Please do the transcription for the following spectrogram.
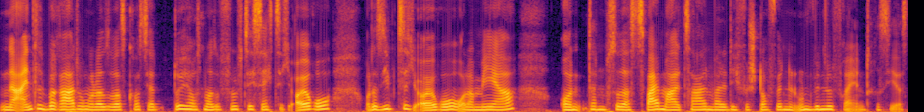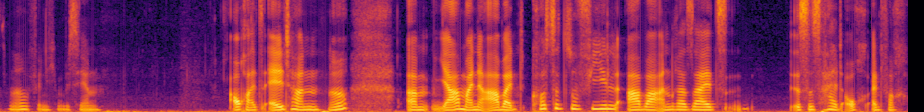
eine Einzelberatung oder sowas kostet ja durchaus mal so 50, 60 Euro oder 70 Euro oder mehr. Und dann musst du das zweimal zahlen, weil du dich für Stoffwindeln und windelfrei interessierst. Ne? Finde ich ein bisschen auch als Eltern, ne? ähm, ja, meine Arbeit kostet so viel, aber andererseits ist es halt auch einfach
